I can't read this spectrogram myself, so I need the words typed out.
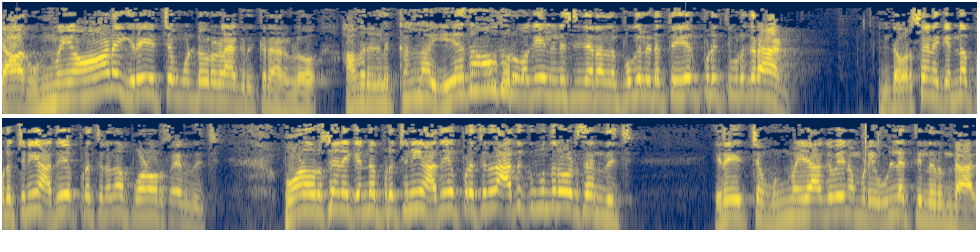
யார் உண்மையான இரையச்சம் கொண்டவர்களாக இருக்கிறார்களோ அவர்களுக்கெல்லாம் ஏதாவது ஒரு வகையில் என்ன செஞ்சார்? அந்த புகலிடத்தை ஏற்படுத்தி விடுகிறான் இந்த வருஷம் எனக்கு என்ன பிரச்சனையோ அதே பிரச்சனை தான் போன வருஷம் இருந்துச்சு. போன வருஷம் எனக்கு என்ன பிரச்சனையோ அதே பிரச்சனை தான் அதுக்கு முந்தின வருஷம் இருந்துச்சு. இரையச்சம் உண்மையாகவே நம்முடைய உள்ளத்தில் இருந்தால்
